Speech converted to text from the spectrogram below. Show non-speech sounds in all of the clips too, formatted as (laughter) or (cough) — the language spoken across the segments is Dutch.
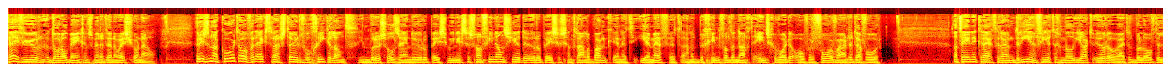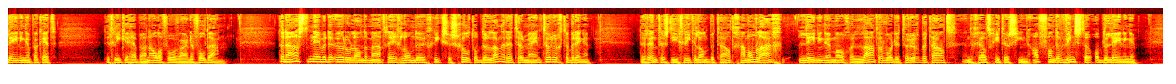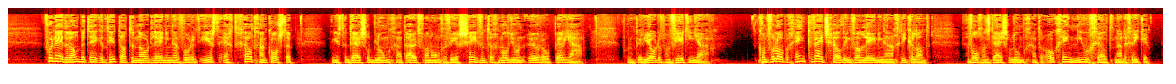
Vijf uur door Almegens met het NOS-journaal. Er is een akkoord over extra steun voor Griekenland. In Brussel zijn de Europese ministers van Financiën, de Europese Centrale Bank en het IMF het aan het begin van de nacht eens geworden over voorwaarden daarvoor. Athene krijgt ruim 43 miljard euro uit het beloofde leningenpakket. De Grieken hebben aan alle voorwaarden voldaan. Daarnaast nemen de eurolanden maatregelen om de Griekse schuld op de langere termijn terug te brengen. De rentes die Griekenland betaalt gaan omlaag. Leningen mogen later worden terugbetaald... en de geldschieters zien af van de winsten op de leningen. Voor Nederland betekent dit dat de noodleningen voor het eerst echt geld gaan kosten. Minister Dijsselbloem gaat uit van ongeveer 70 miljoen euro per jaar. Voor een periode van 14 jaar. Er komt voorlopig geen kwijtschelding van leningen aan Griekenland. En volgens Dijsselbloem gaat er ook geen nieuw geld naar de Grieken.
